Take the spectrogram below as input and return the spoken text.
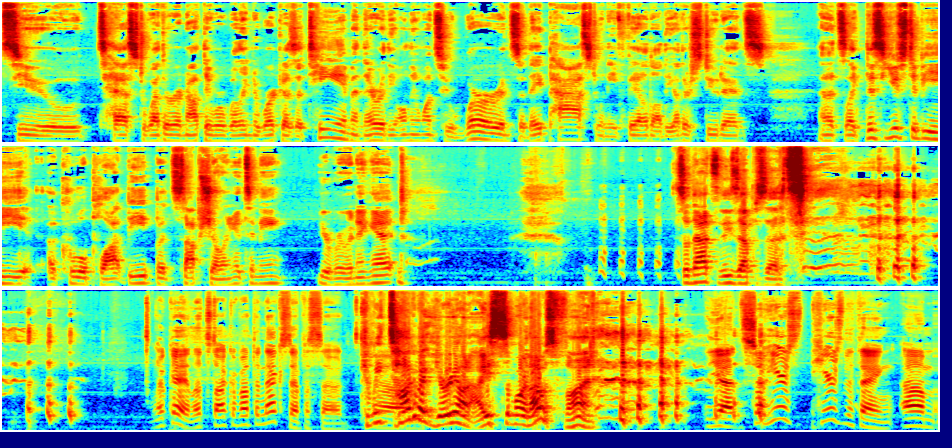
to test whether or not they were willing to work as a team, and they were the only ones who were, and so they passed when he failed all the other students. And it's like, this used to be a cool plot beat, but stop showing it to me. You're ruining it. so that's these episodes. Okay, let's talk about the next episode. Can we Uh, talk about Yuri on Ice some more? That was fun. yeah so here's here's the thing um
